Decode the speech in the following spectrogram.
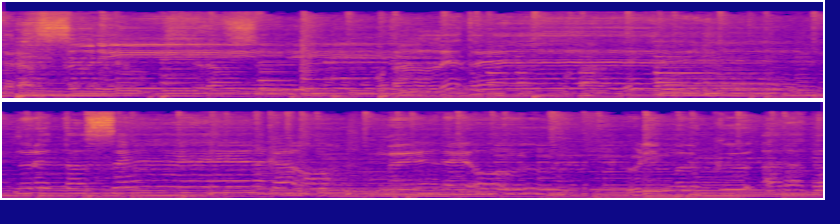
テラスにもたれて。濡れた背中を目で追う振り向くあなた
